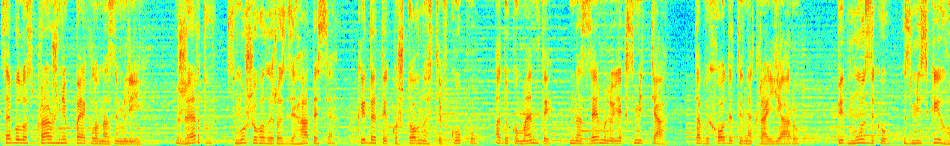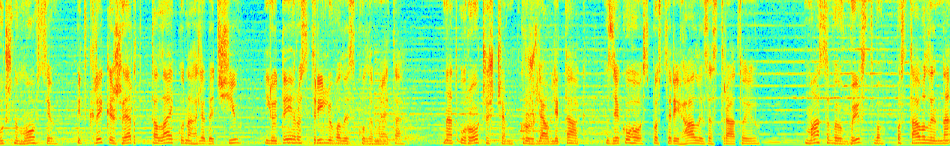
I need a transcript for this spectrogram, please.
Це було справжнє пекло на землі. Жертв змушували роздягатися, кидати коштовності в купу, а документи на землю як сміття та виходити на край яру. Під музику з міських гучномовців, під крики жертв та лайку наглядачів людей розстрілювали з кулемета. Над урочищем кружляв літак, з якого спостерігали за стратою. Масове вбивство поставили на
